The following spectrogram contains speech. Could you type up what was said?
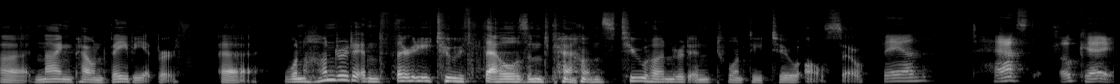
A nine pound baby at birth. Uh, 132,000 pounds, 222 also. Fantastic. Okay.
